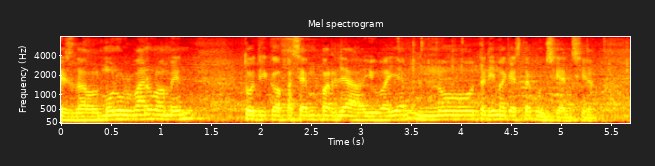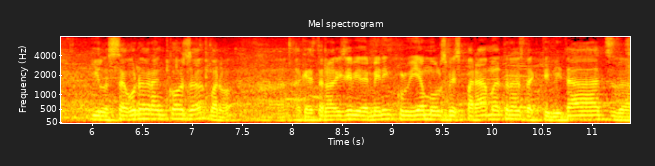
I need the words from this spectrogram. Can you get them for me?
des del món urbà normalment tot i que passem per allà i ho veiem, no tenim aquesta consciència. I la segona gran cosa, bueno, aquesta anàlisi evidentment incluïa molts més paràmetres d'activitats, de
